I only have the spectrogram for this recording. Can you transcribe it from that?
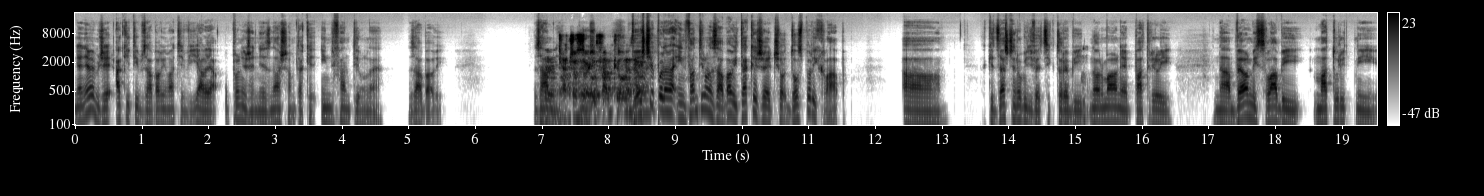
ja neviem, že aký typ zábavy máte vy, ale ja úplne, že neznášam také infantilné zábavy. Za mňa. A čo sú Vieš- infantilné Vieš, čo zábavy? je podľa mňa infantilné zábavy? Také, že čo dospelý chlap a keď začne robiť veci, ktoré by normálne patrili na veľmi slabý maturitný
